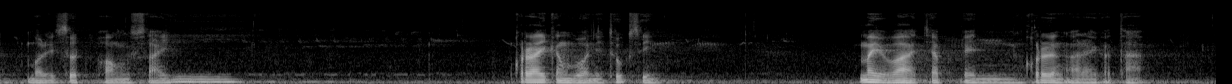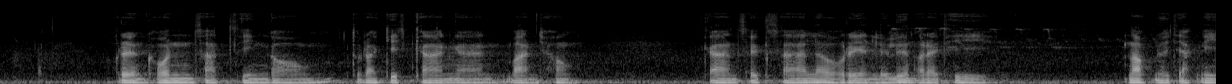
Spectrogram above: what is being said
ดบริสุทธิ์ผ่องใสไร้กังวลในทุกสิ่ง ไม่ว่าจะเป็นเรื่องอะไรก็ตาม เรื่องคนสัตว์สิ่งของธุรกิจการงานบ้านช่อง การศึกษาเล่าเรียนหรือเรื่องอะไรที่ นอกเหนือจากนี้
